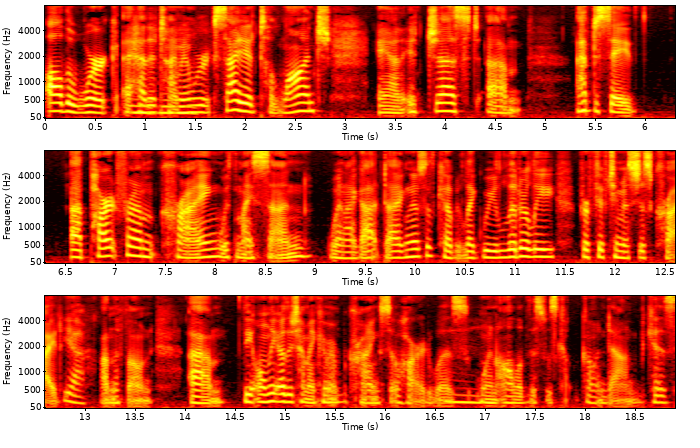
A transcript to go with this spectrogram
all the work ahead of time, and we are excited to launch. And it just, um, I have to say, apart from crying with my son when I got diagnosed with COVID, like we literally for 15 minutes just cried Yeah. on the phone. Um, the only other time I can remember crying so hard was when all of this was co- going down because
